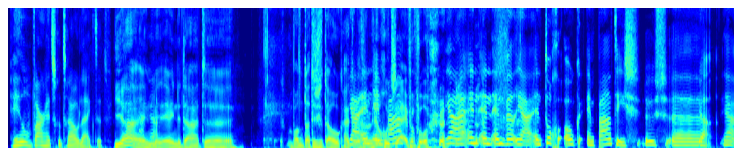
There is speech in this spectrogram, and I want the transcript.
heel waarheidsgetrouw lijkt het. Ja, inderdaad. Uh, want dat is het ook. Hij ja, kreeg er een heel goed cijfer voor. Ja, En, en, en, wel, ja, en toch ook empathisch. Dus uh, ja. ja.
